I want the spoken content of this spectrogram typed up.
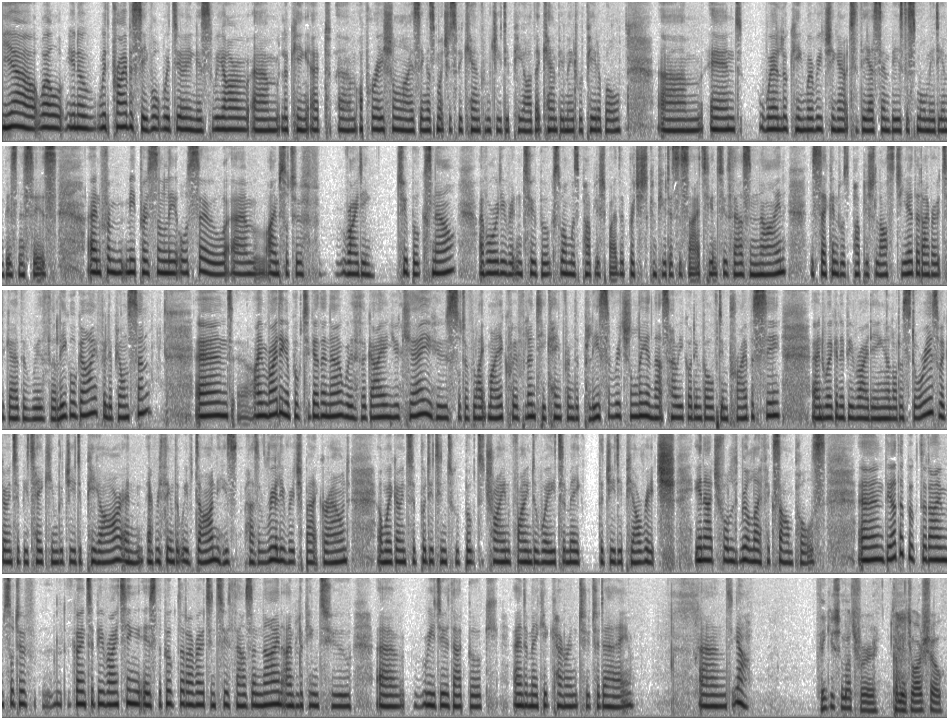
Yeah, well, you know, with Privasee, what we're doing is we are um, looking at um, operationalizing as much as we can from GDPR that can be made repeatable. Um, and we're looking, we're reaching out to the SMBs, the small medium businesses. And from me personally, also, um, I'm sort of writing two books now. I've already written two books. One was published by the British Computer Society in 2009. The second was published last year that I wrote together with a legal guy, Philip Johnson. And uh, I'm writing a book together now with a guy in UK who's sort of like my equivalent. He came from the police originally, and that's how he got involved in privacy. And we're going to be writing a lot of stories. We're going to be taking the GDPR and everything that we've done. He has a really rich background, and we're going to put it into a book to try and find a way to make the GDPR rich in actual real life examples. And the other book that I'm sort of going to be writing is the book that I wrote in 2009. I'm looking to uh, redo that book and make it current to today. And yeah. Thank you so much for coming to our show.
